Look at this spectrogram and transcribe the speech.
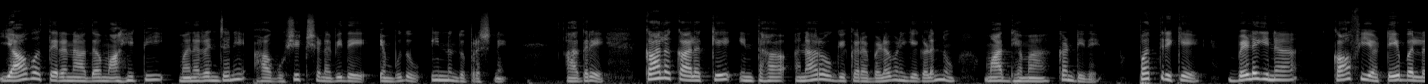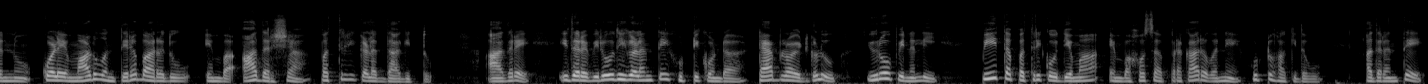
ಯಾವ ತೆರನಾದ ಮಾಹಿತಿ, ಮನರಂಜನೆ ಹಾಗೂ ಶಿಕ್ಷಣವಿದೆ ಎಂಬುದು ಇನ್ನೊಂದು ಪ್ರಶ್ನೆ. ಆದರೆ, ಕಾಲಕಾಲಕ್ಕೆ ಇಂತಹ ಅನಾರೋಗ್ಯಕರ ಬೆಳವಣಿಗೆಗಳನ್ನು ಮಾಧ್ಯಮ ಕಂಡಿದೆ. ಪತ್ರಿಕೆ ಬೆಳಗಿನ ಕಾಫಿಯ ಟೇಬಲನ್ನು ಕೊಳೆ ಮಾಡುವಂತಿರಬಾರದು ಎಂಬ ಆದರ್ಶ ಪತ್ರಿಕೆಗಳದ್ದಾಗಿತ್ತು. ಆದರೆ ಇದರ ವಿರೋಧಿಗಳಂತೆ ಹುಟ್ಟಿಕೊಂಡ ಟ್ಯಾಬ್ಲಾಯ್ಡ್ಗಳು ಯುರೋಪಿನಲ್ಲಿ ಪೀತ ಪತ್ರಿಕೋದ್ಯಮ ಎಂಬ ಹೊಸ ಪ್ರಕಾರವನ್ನೇ ಹುಟ್ಟುಹಾಕಿದವು. ಅದರಂತೆ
